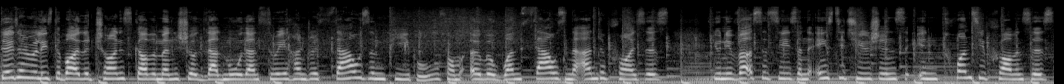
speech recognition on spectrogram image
Data released by the Chinese government showed that more than 300,000 people from over 1,000 enterprises, universities, and institutions in 20 provinces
